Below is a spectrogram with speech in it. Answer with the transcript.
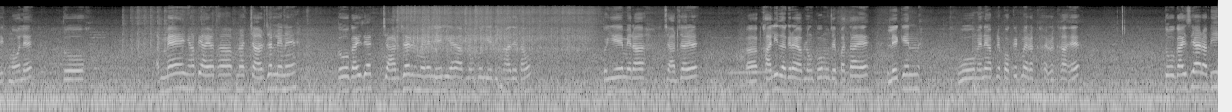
एक मॉल है। तो अब मैं यहाँ पे आया था अपना चार्जर लेने। तो गाइज़ यार चार्जर मैंने ले लिया है। आप लोगों को ये दिखा देता हूँ। तो ये मेरा चार्जर है। खाली लग रहा है आप लोगों को, मुझे पता है, लेकिन वो मैंने अपने पॉकेट में रख, रखा है। तो गाइज़ यार, अभी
